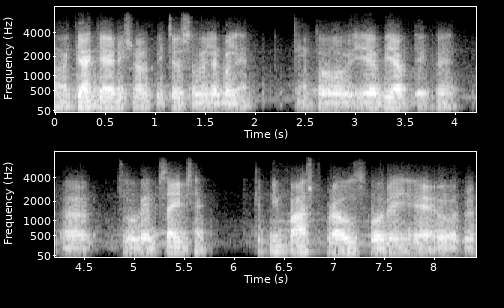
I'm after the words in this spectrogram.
क्या क्या एडिशनल फीचर्स अवेलेबल हैं। तो ये अभी आप देख रहे हैं जो वेबसाइट है। कितनी फास्ट ब्राउज हो रही है और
